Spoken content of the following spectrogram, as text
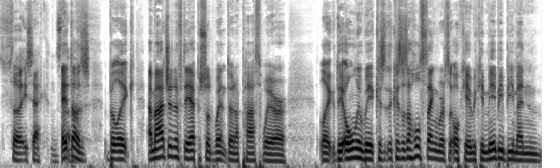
thirty seconds. It does, but like, imagine if the episode went down a path where, like, the only way, because because there's a whole thing where it's like, okay, we can maybe beam in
